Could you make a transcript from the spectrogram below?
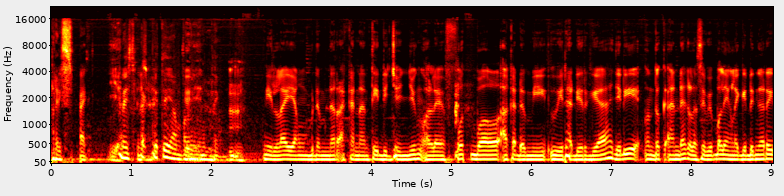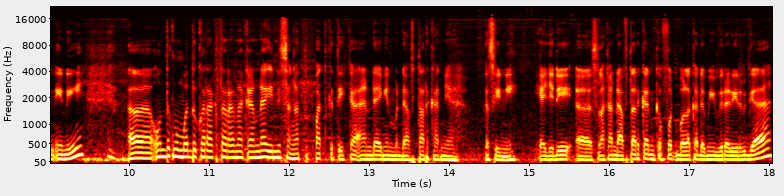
Respect. Iya. Respect itu yang paling penting. Mm. nilai yang benar-benar akan nanti dijunjung oleh Football Academy Wiradirga. Jadi untuk Anda kalau people yang lagi dengerin ini eh, untuk membentuk karakter anak Anda ini sangat tepat ketika Anda ingin mendaftarkannya ke sini. Ya jadi eh, silakan daftarkan ke Football Academy Wiradirga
